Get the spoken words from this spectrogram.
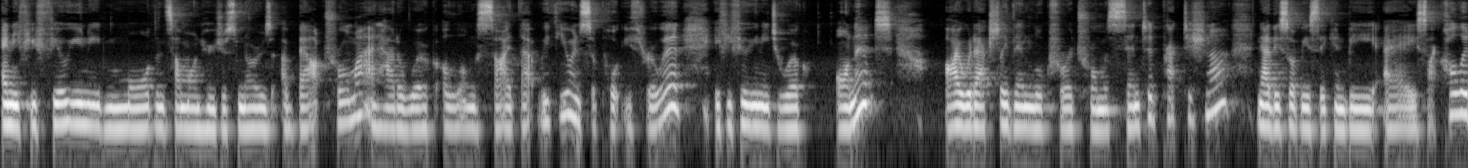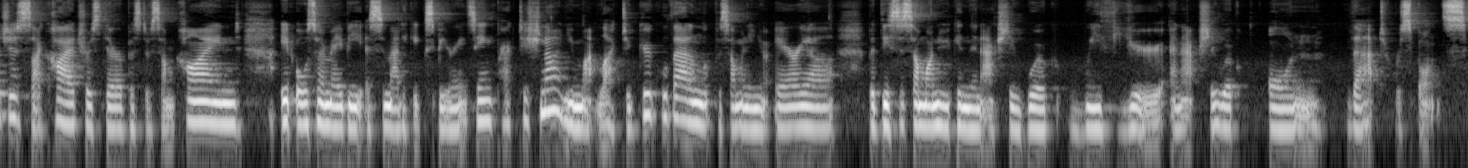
And if you feel you need more than someone who just knows about trauma and how to work alongside that with you and support you through it, if you feel you need to work on it, I would actually then look for a trauma centered practitioner. Now, this obviously can be a psychologist, psychiatrist, therapist of some kind. It also may be a somatic experiencing practitioner. You might like to Google that and look for someone in your area, but this is someone who can then actually work with you and actually work on that response.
